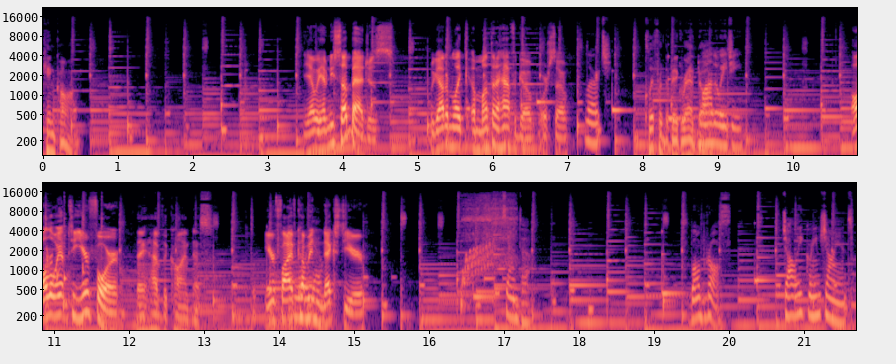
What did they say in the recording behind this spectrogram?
King Kong. Yeah, we have new sub badges. We got them like a month and a half ago or so. Lurch. Clifford the Big Red Dog. Waluigi. All the way up to year four. They have the kindness. Year five oh, coming Wario. next year. Santa. Bob Ross. Jolly Green Giant.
